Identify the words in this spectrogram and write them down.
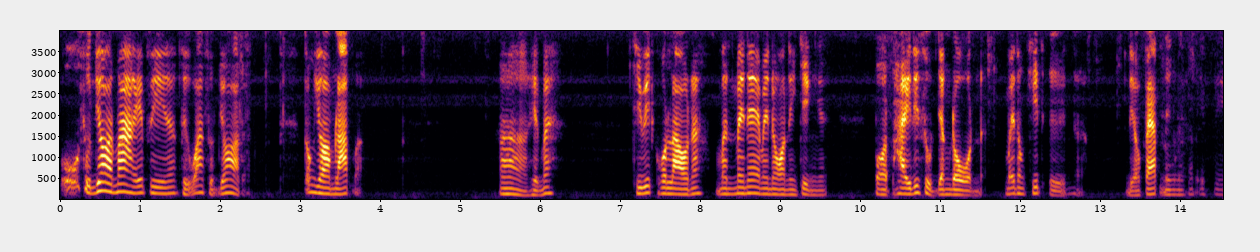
โอ้ สุดยอดมากเอฟซีนะ ถือว่าสุดยอด ต้องยอมรับอะอ่าเห็นไหมชีวิตคนเรานะ มันไม่แน่ไม่นอนจริงๆไงปลอดภัยที่สุดยังโดนอะไม่ต้องคิดอื่นนะเดี๋ยวแป๊บหนึ่งนะครับเอฟซี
